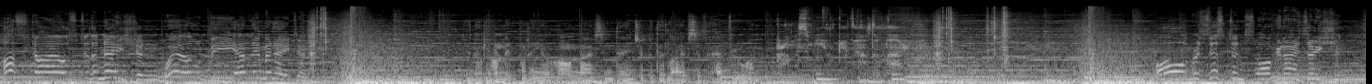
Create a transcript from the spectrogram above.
hostiles to the nation will be eliminated. You're not only putting your own lives in danger, but the lives of everyone. Promise me you'll get out alive. All resistance organizations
